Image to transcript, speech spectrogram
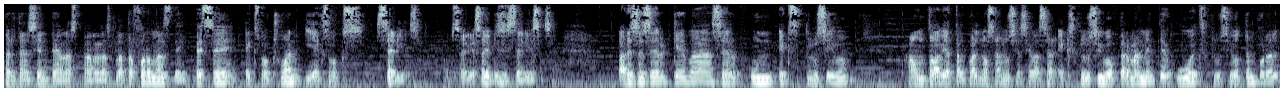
perteneciente a las, para las plataformas de PC, Xbox One y Xbox Series, Series X y Series S. Parece ser que va a ser un exclusivo. Aún todavía tal cual no se anuncia si va a ser exclusivo permanente u exclusivo temporal.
